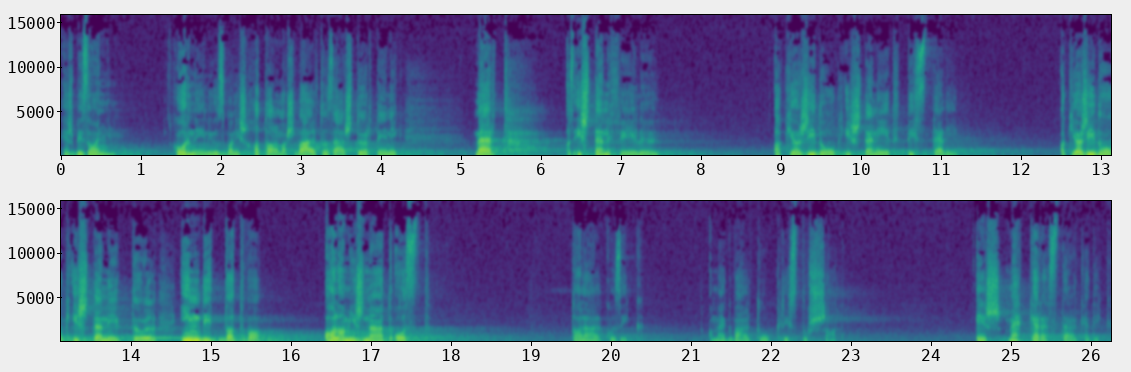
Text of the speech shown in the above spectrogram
És bizony, Kornéliusban is hatalmas változás történik, mert az Istenfélő, aki a zsidók Istenét tiszteli, aki a zsidók Istenétől indítatva alamizsnát oszt, találkozik a megváltó Krisztussal. És megkeresztelkedik,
